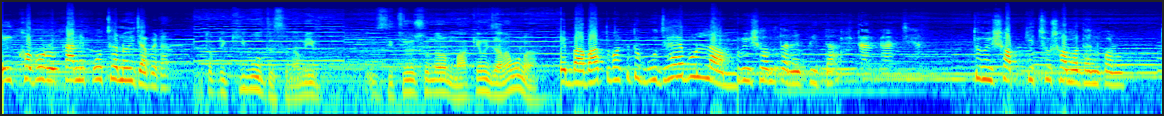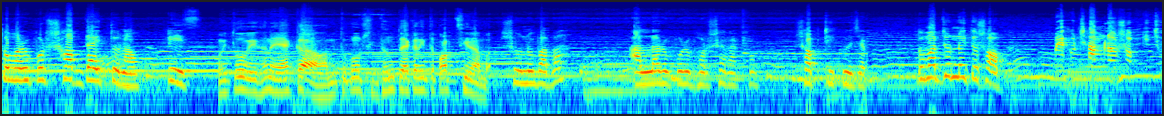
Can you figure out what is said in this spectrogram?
এই খবর ওর কানে পৌঁছানোই যাবে না। আপনি কি বলতেছেন? আমি এই সিচুয়েশন আর মাকে আমি জানাব না? এ বাবা তোমাকে তো বুঝায় বললাম। তুমি সন্তানের পিতা। তার গার্জিয়ান তুমি সবকিছু সমাধান করো। তোমার উপর সব দায়িত্ব নাও। প্লিজ। আমি তো এখানে একা আমি তো কোনো সিদ্ধান্ত একা নিতে পারছি না। শোনো বাবা আল্লাহর উপরে ভরসা রাখো সব ঠিক হয়ে যাবে। তোমার জন্যই তো সব। এখন সামলাও সবকিছু।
